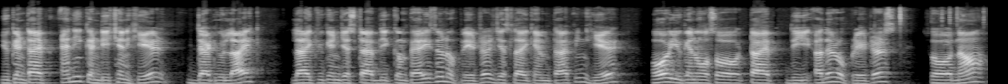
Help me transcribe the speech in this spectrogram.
You can type any condition here that you like like you can just type the comparison operator just like I'm typing here or you can also type the other operators. So now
